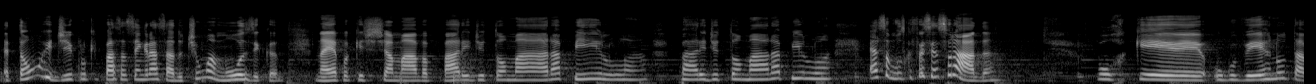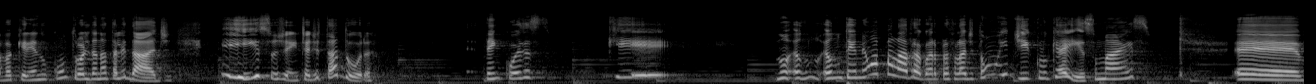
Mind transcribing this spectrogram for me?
é tão ridículo que passa a ser engraçado. Tinha uma música na época que chamava Pare de tomar a pílula, pare de tomar a pílula. Essa música foi censurada porque o governo estava querendo o controle da natalidade. E isso, gente, é ditadura. Tem coisas que. eu, eu, não tenho nenhuma palavra agora para falar de tão ridículo que é isso, mas. É,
